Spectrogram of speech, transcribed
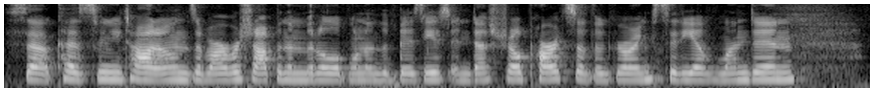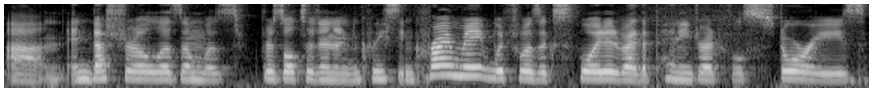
So, because Sweeney Todd owns a barbershop in the middle of one of the busiest industrial parts of the growing city of London, um, industrialism was resulted in an increasing crime rate, which was exploited by the Penny Dreadful stories,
